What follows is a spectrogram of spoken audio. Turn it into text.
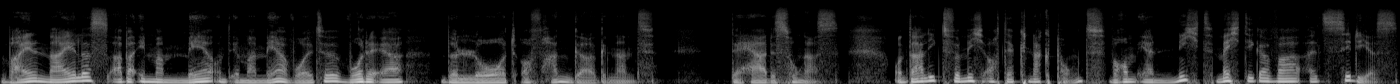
Weil Nihilus aber immer mehr und immer mehr wollte, wurde er The Lord of Hunger genannt, der Herr des Hungers. Und da liegt für mich auch der Knackpunkt, warum er nicht mächtiger war als Sidious.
